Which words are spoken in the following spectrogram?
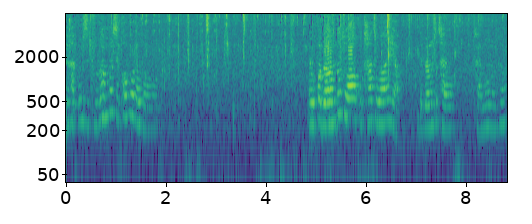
제가 가끔씩 불을 한 번씩 꺼버려서. 네, 오빠 면도 좋아하고 다 좋아해요. 근데 면도 잘, 먹, 잘 먹는 편?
